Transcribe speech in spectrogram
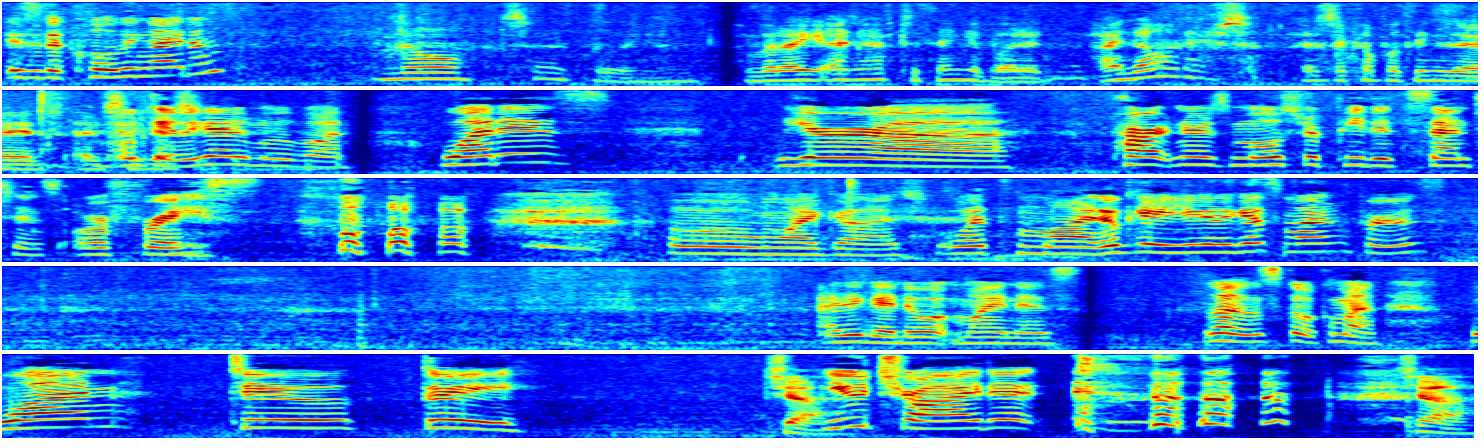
Is it a clothing item? No, it's not really. But I, I'd have to think about it. I know there's there's a couple things that I've, I've Okay, we gotta move on. What is your uh, partner's most repeated sentence or phrase? oh my gosh, what's mine? Okay, you're gonna guess mine first. I think I know what mine is. Let- Let's go, come on. One, two, three. Cha. You tried it. Cha.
